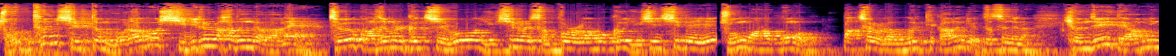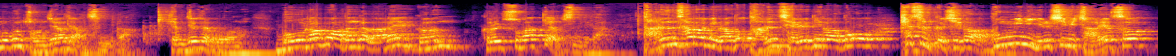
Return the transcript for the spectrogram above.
좋든 싫든 뭐라고 시비를 하든가 간에 저 과정을 거치고 유신을 선포를 하고 그 유신 시대에 중화학공업 박차를 가고 그렇게 가는 게 없었으면 현재의 대한민국은 존재하지 않습니다. 경제적으로는 뭐라고 하든가 간에 그는 그럴 수밖에 없습니다. 다른 사람이라도 다른 세력이라도 했을 것이다. 국민이 열심히 잘해서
